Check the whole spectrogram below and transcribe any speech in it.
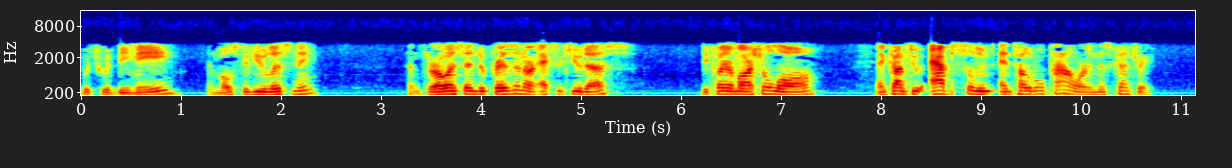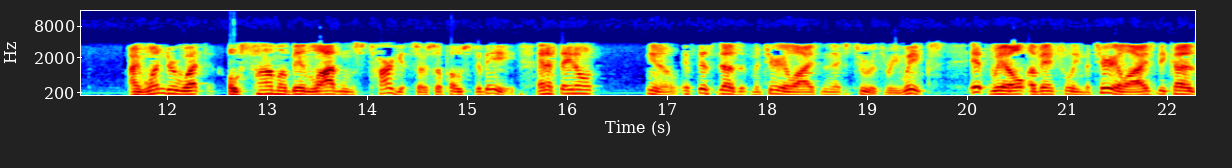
which would be me and most of you listening, and throw us into prison or execute us, declare martial law, and come to absolute and total power in this country. I wonder what Osama bin Laden's targets are supposed to be. And if they don't you know, if this doesn't materialize in the next two or three weeks, it will eventually materialize because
